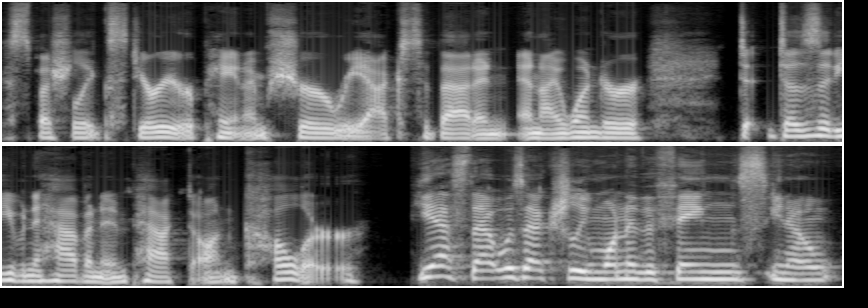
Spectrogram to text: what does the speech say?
especially exterior paint, I'm sure reacts to that. And, and I wonder, d- does it even have an impact on color? Yes, that was actually one of the things, you know,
